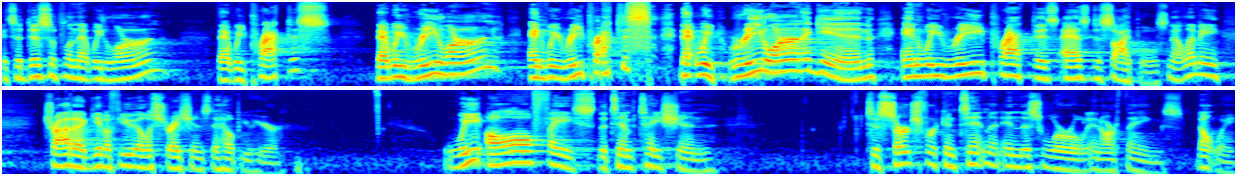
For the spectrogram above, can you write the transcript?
It's a discipline that we learn, that we practice, that we relearn, and we repractice, that we relearn again, and we repractice as disciples. Now, let me try to give a few illustrations to help you here. We all face the temptation to search for contentment in this world in our things, don't we?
